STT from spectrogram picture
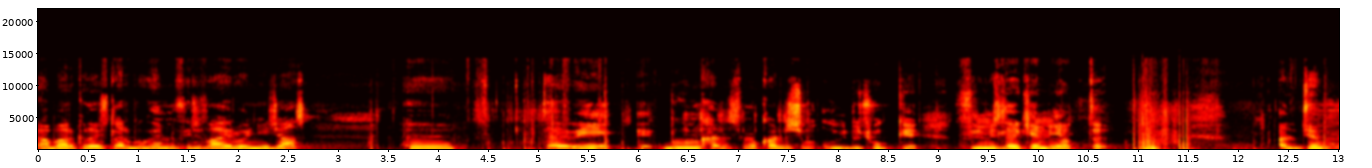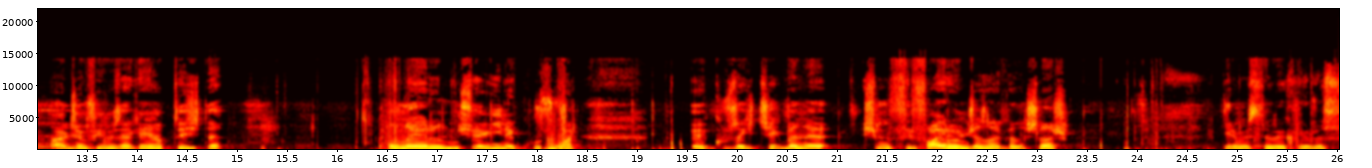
Merhaba arkadaşlar. Bugün Free Fire oynayacağız. Ee, tabii e, bugün kardeşim yok. Kardeşim uyudu çok ki film izlerken yattı. Alcem, Alcem film izlerken yattı işte. Ona yarın işte yine kursu var. Ee, kursa gidecek. Ben de şimdi Free Fire oynayacağız arkadaşlar. Girmesini bekliyoruz.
